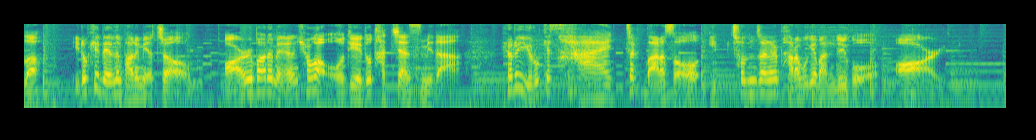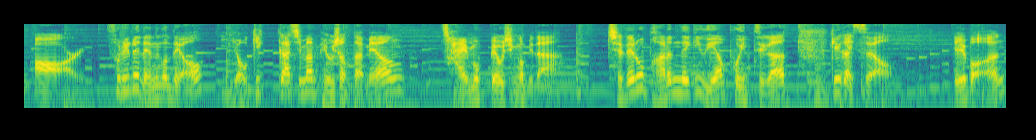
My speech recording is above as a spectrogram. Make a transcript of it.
라 이렇게 내는 발음이었죠. R 발음은 혀가 어디에도 닿지 않습니다. 혀를 이렇게 살짝 말아서 입천장을 바라보게 만들고 R, R 소리를 내는 건데요. 여기까지만 배우셨다면 잘못 배우신 겁니다. 제대로 발음 내기 위한 포인트가 두 개가 있어요. 1번,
